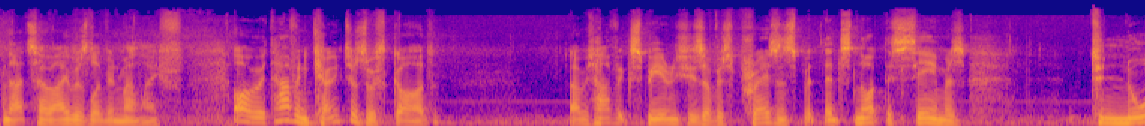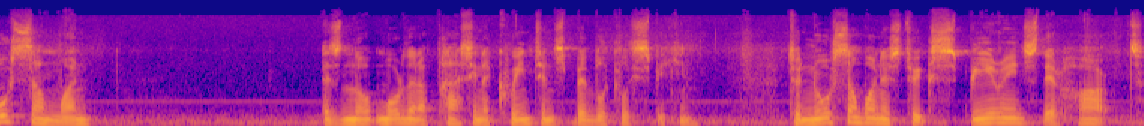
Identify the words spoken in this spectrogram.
That's how I was living my life. Oh, I would have encounters with God. I would have experiences of His presence, but it's not the same as to know someone is not more than a passing acquaintance, biblically speaking. To know someone is to experience their heart,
